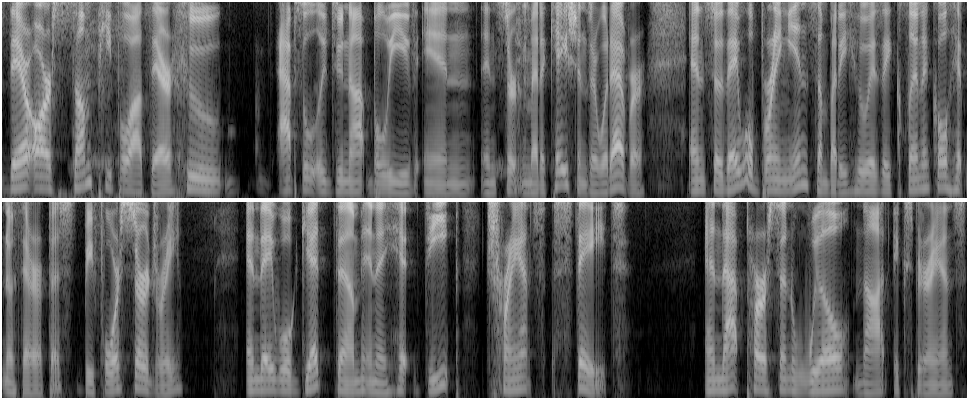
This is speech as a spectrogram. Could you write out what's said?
there are some people out there who absolutely do not believe in in certain medications or whatever. And so they will bring in somebody who is a clinical hypnotherapist before surgery and they will get them in a deep trance state and that person will not experience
